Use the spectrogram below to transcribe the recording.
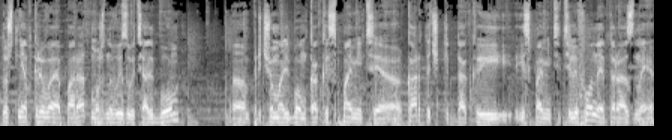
То, что не открывая аппарат, можно вызвать альбом, а, причем альбом как из памяти э, карточки, так и из памяти телефона. Это разные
